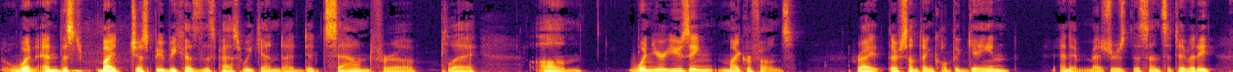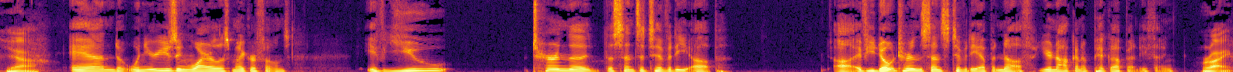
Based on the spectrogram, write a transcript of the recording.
when, and this might just be because this past weekend I did sound for a play. Um, when you're using microphones, right? There's something called the gain, and it measures the sensitivity. yeah. And when you're using wireless microphones, if you turn the, the sensitivity up, uh, if you don't turn the sensitivity up enough, you're not going to pick up anything. Right.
